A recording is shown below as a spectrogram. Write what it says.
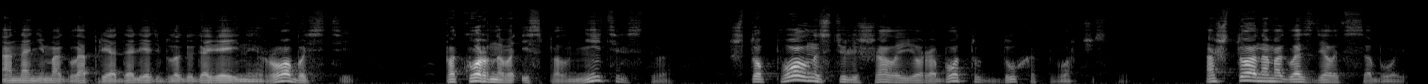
она не могла преодолеть благоговейной робости, покорного исполнительства, что полностью лишало ее работу духа творчества. А что она могла сделать с собой?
